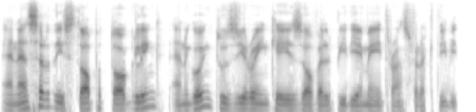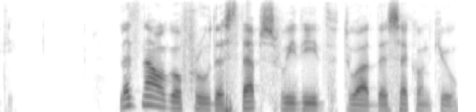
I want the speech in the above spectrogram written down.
and SRD stop toggling and going to zero in case of LPDMA transfer activity. Let's now go through the steps we did to add the second queue.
